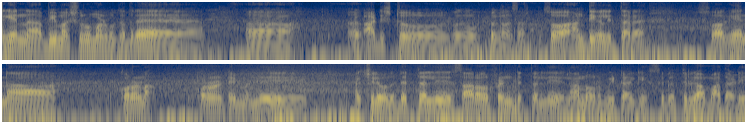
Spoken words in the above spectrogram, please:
ಅಗೇನ್ ಭೀಮಾ ಶುರು ಮಾಡಬೇಕಾದ್ರೆ ಆರ್ಟಿಸ್ಟು ಇವಾಗ ಹುಡ್ಬೇಕಲ್ಲ ಸರ್ ಸೊ ಹಂಟಿಂಗಲ್ಲಿ ಇರ್ತಾರೆ. ಸೊ ಅಗೇನ್ ಕೊರೋನಾ ಕೊರೋನಾ ಟೈಮಲ್ಲಿ ಆ್ಯಕ್ಚುಲಿ ಒಂದು ಡೆತ್ತಲ್ಲಿ ಸಾರ್ ಅವ್ರ ಫ್ರೆಂಡ್ ಡೆತ್ತಲ್ಲಿ ನಾನು ಅವ್ರು ಮೀಟ್ ಆಗಿ ಸರಿ ತಿರ್ಗಾ ಮಾತಾಡಿ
